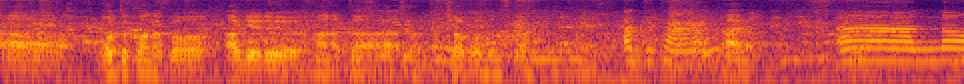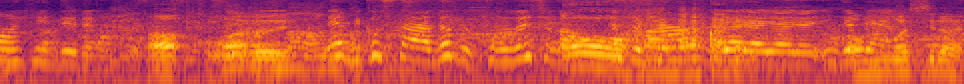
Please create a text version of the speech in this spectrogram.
ああ、男の子あげるあなた、チョコですか？あ、悪い。面白い。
